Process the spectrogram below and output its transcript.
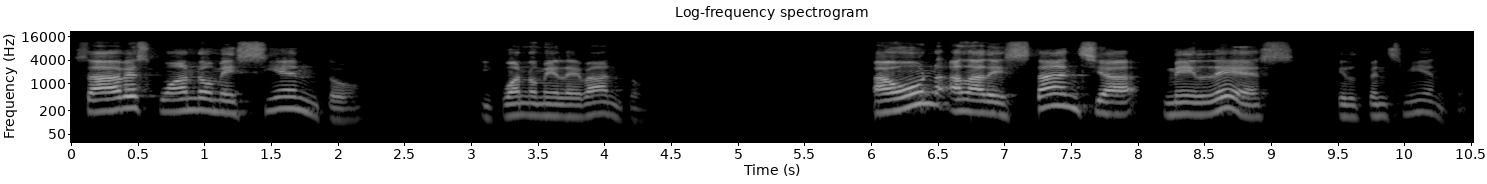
sabes cuándo me siento y cuándo me levanto. Aún a la distancia me lees el pensamiento.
